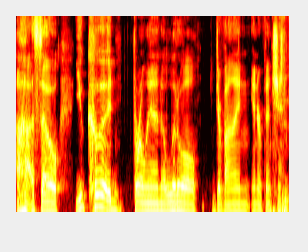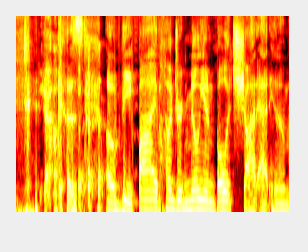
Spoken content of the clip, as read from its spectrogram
Uh, so you could throw in a little divine intervention because of the 500 million bullets shot at him.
